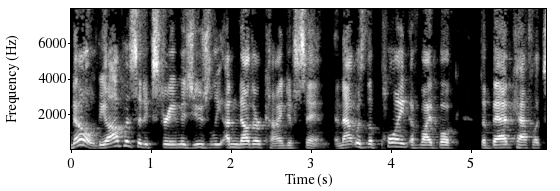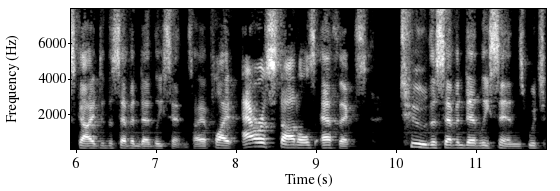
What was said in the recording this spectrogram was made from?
No, the opposite extreme is usually another kind of sin. And that was the point of my book, The Bad Catholic's Guide to the Seven Deadly Sins. I applied Aristotle's ethics to the seven deadly sins, which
